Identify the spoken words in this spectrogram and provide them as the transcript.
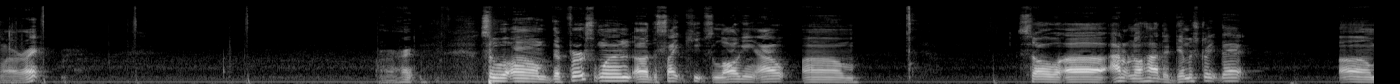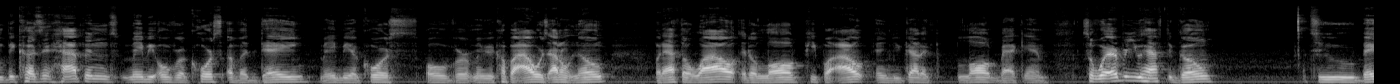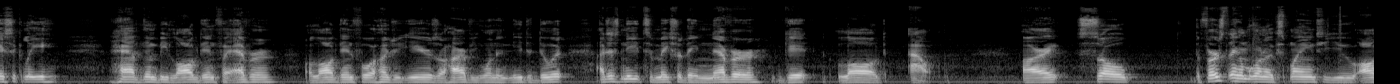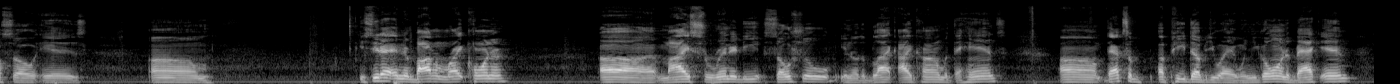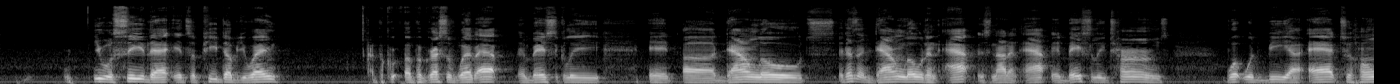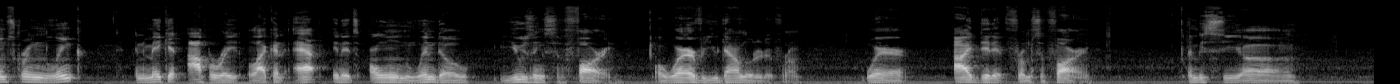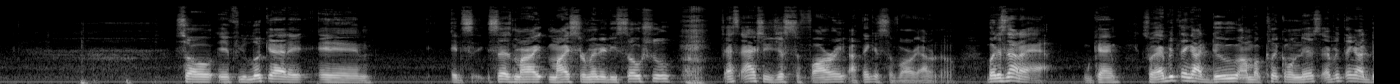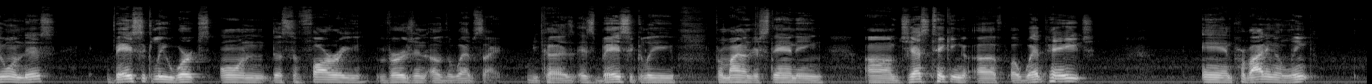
All right. All right. So um, the first one, uh, the site keeps logging out. Um, so uh, I don't know how to demonstrate that um, because it happens maybe over a course of a day, maybe a course over maybe a couple hours. I don't know, but after a while, it'll log people out, and you got to log back in. So wherever you have to go to basically have them be logged in forever or logged in for 100 years or however you want to need to do it. I just need to make sure they never get logged out. All right. So the first thing I'm going to explain to you also is um, you see that in the bottom right corner? Uh, my Serenity Social, you know, the black icon with the hands. Um, that's a, a PWA. When you go on the back end, you will see that it's a PWA, a, a progressive web app, and basically it uh, downloads. It doesn't download an app. It's not an app. It basically turns what would be an add to home screen link and make it operate like an app in its own window using Safari or wherever you downloaded it from. Where I did it from Safari. Let me see. Uh, so if you look at it and it says my my Serenity Social, that's actually just Safari. I think it's Safari. I don't know, but it's not an app. Okay, so everything I do, I'm gonna click on this. Everything I do on this basically works on the Safari version of the website because it's basically, from my understanding, um, just taking a, a web page and providing a link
